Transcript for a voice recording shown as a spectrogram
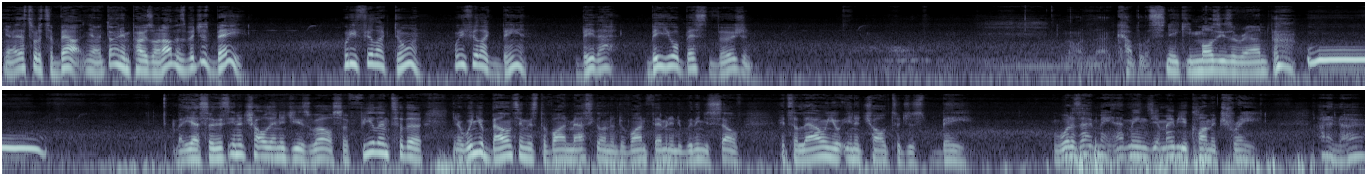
you know, that's what it's about. You know, don't impose on others, but just be. What do you feel like doing? What do you feel like being? Be that. Be your best version. Oh, no, a couple of sneaky mozzies around. Ooh. But yeah, so this inner child energy as well. So feel into the, you know, when you're balancing this divine masculine and divine feminine within yourself, it's allowing your inner child to just be. What does that mean? That means yeah, maybe you climb a tree. I don't know.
